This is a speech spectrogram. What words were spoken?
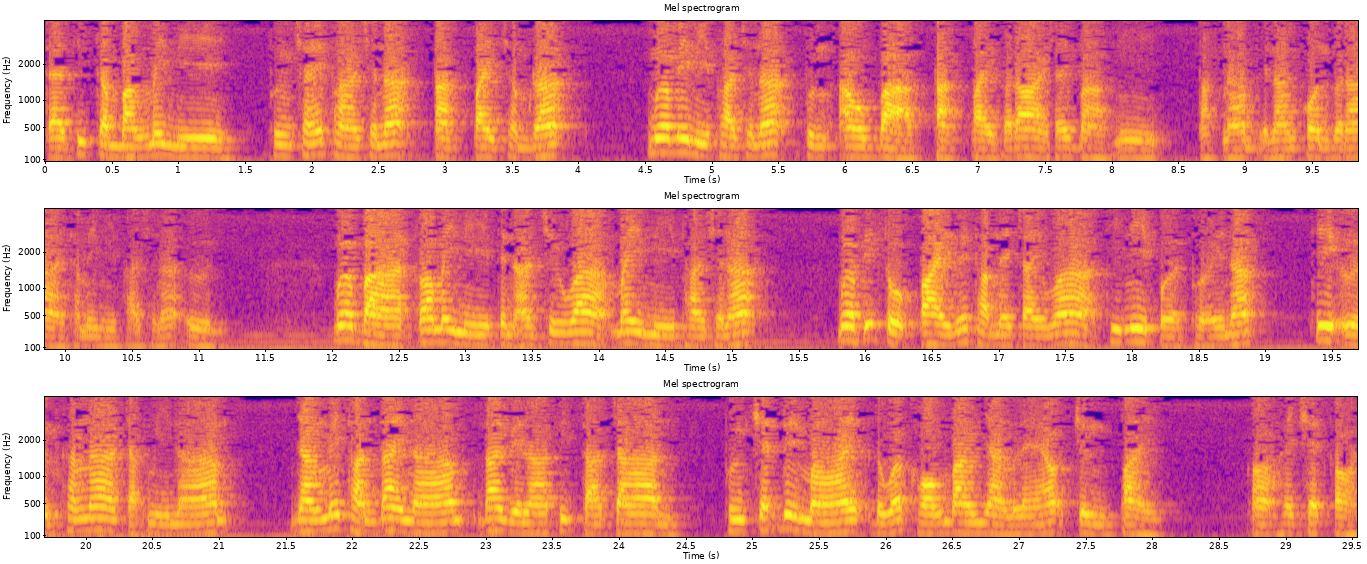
แต่ที่กำบังไม่มี พึงใช้ภาชนะตักไปชำระ เมื่อไม่มีภาชนะพึงเอาบาตรตักไปก็ได้ ใช้บาตรนี้ตักน้ำไปล้างก้นก็ได้ ถ้าไม่มีภาชนะอื่น เมื่อบาตรก็ไม่มีเป็นอันชื่อว่าไม่มีภาชนะ เมื่อพิสูจไปด้วยทำในใจว่าที่นี่เปิดเผยนักที่อื่นข้างหน้าจักมีน้ำยังไม่ทันได้น้ำได้เวลาพิจาจารพึงเช็ดด้วยไม้หรือว่าของบางอย่างแล้วจึงไป ก็ให้เช็ดก่อน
